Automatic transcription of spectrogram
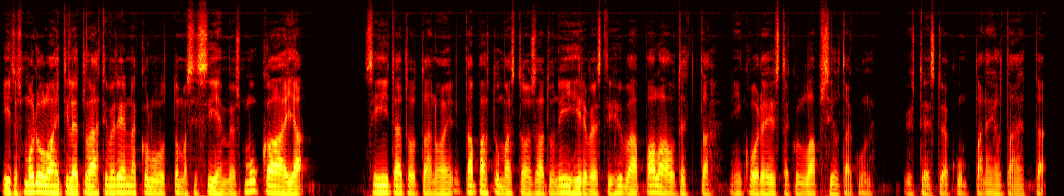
kiitos Modulaitille, että lähtivät ennakkoluulottomasti siihen myös mukaan ja siitä tota, noin, tapahtumasta on saatu niin hirveästi hyvää palautetta niin kodeista kuin lapsilta kuin yhteistyökumppaneilta, että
